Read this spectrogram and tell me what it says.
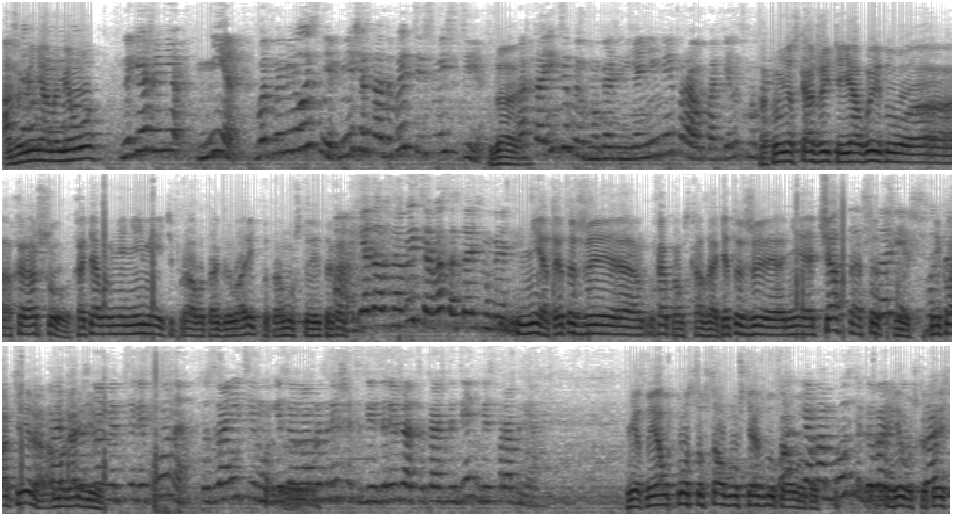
А За меня намело? Но я же не... Нет, вот намело снег, мне сейчас надо выйти и смести. Да. А стоите вы в магазине, я не имею права покинуть магазин. Так вы мне скажите, я выйду а, хорошо, хотя вы мне не имеете права так говорить, потому что это как... А, я должна выйти, а вас оставить в магазине. Нет, это же, э, как вам сказать, это же не частная собственность, Человек, не вот квартира, а магазин. номер телефона, позвоните ему, если он вам разрешит здесь заряжаться каждый день, без проблем. Нет, ну я вот просто встал, может я жду кого-то. я вам просто говорю, Девушка, то есть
